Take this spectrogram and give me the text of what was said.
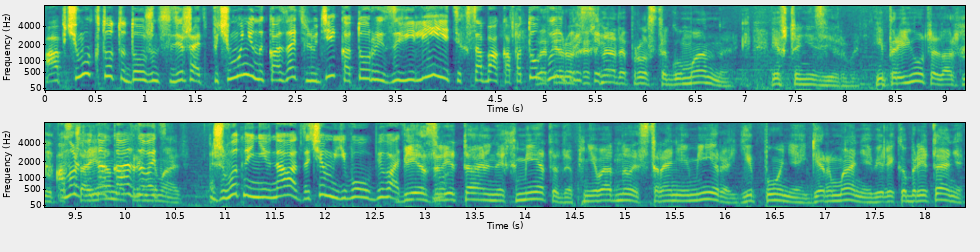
А почему кто-то должен содержать? Почему не наказать людей, которые завели этих собак, а потом Во-первых, выбросили? их надо просто гуманно эвтанизировать. И приюты должны а постоянно может быть, принимать. Животное не виноват. Зачем его убивать? Без ну... летальных методов ни в одной стране мира, Япония, Германия, Великобритания,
